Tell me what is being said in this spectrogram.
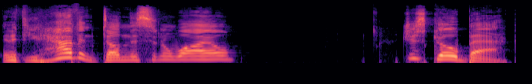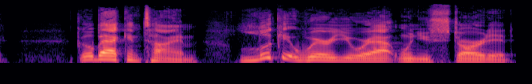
And if you haven't done this in a while, just go back. Go back in time. Look at where you were at when you started,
